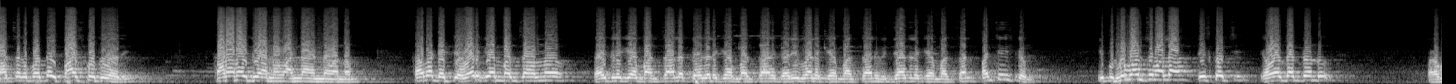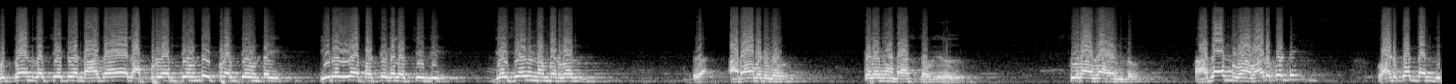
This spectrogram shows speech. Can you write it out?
పంచకపోతే అది పాసిపోతుంది అది. ఖరాబ్ అవుతుంది అన్నం అన్నం అన్నం అన్నం. కాబట్టి ఎవరికి ఏం పంచాలనో రైతులకి ఏం పంచాలి పేదలకి ఏం పంచాలి గరీబ్ వాళ్ళకి ఏం పంచాలి విద్యార్థులకి ఏం పంచాలి పనిచేసినాం ఇప్పుడు నువ్వు పంచు మళ్ళా తీసుకొచ్చి ఎవరు ప్రభుత్వానికి వచ్చేటువంటి ఆదాయాలు అప్పుడు అంతే ఉంటాయి ఇప్పుడు అంతే ఉంటాయి. ఈ రోజు పత్రికలు వచ్చింది దేశంలో నంబర్ వన్ రాబడిలో తెలంగాణ రాష్ట్రం ఈరోజు. స్థూలాదాయంలో ఆదాయం వాడుకోండి. వాడుకొని దాన్ని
